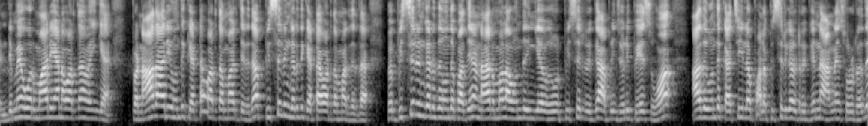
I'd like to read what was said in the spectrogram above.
ரெண்டுமே ஒரு மாதிரியான வார்த்தை வைங்க. இப்போ நாதாரி வந்து கெட்ட வார்த்தை மாதிரி தெரியுதா? பிசுருங்கிறது கெட்ட வார்த்தை மாதிரி தெரியுதா? இப்போ பிசுருங்கிறது வந்து பார்த்தீங்கன்னா நார்மலாக வந்து இங்கே ஒரு பிசுறு இருக்குது அப்படின்னு சொல்லி பேசுவோம். அது வந்து கட்சியில் பல பிசுறுகள் இருக்குதுன்னு அண்ணன் சொல்கிறது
